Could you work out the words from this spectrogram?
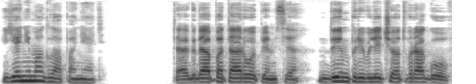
Я не могла понять. Тогда поторопимся. Дым привлечет врагов.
